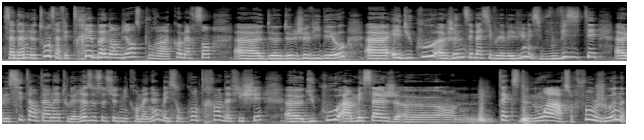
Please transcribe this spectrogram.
ça donne le ton, ça fait très bonne ambiance pour un commerçant euh, de, jeux vidéo. Euh, et du coup, euh, je ne sais pas si vous l'avez vu, mais si vous visitez le site internet ou les réseaux sociaux de Micromania, bah, ils sont contraints d'afficher du coup un message en texte noir sur fond jaune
